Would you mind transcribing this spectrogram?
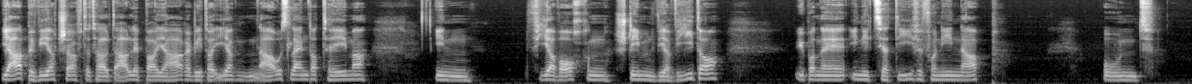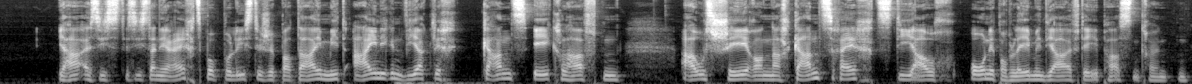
ja, bewirtschaftet halt alle paar Jahre wieder irgendein Ausländerthema. In vier Wochen stimmen wir wieder über eine Initiative von ihnen ab. Und ja, es ist, es ist eine rechtspopulistische Partei mit einigen wirklich ganz ekelhaften Ausscherern nach ganz rechts, die auch ohne Probleme in die AfD passen könnten.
